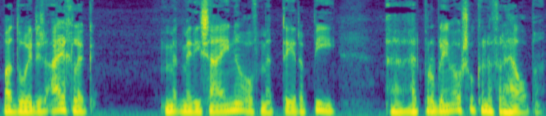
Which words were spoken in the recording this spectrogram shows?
Waardoor je dus eigenlijk met medicijnen of met therapie eh, het probleem ook zou kunnen verhelpen.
